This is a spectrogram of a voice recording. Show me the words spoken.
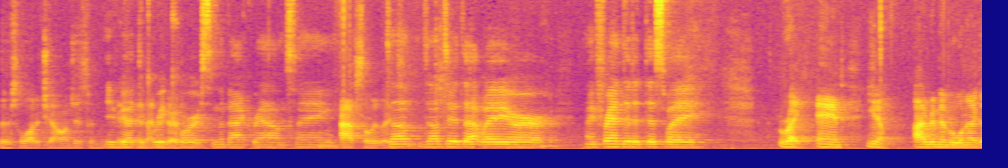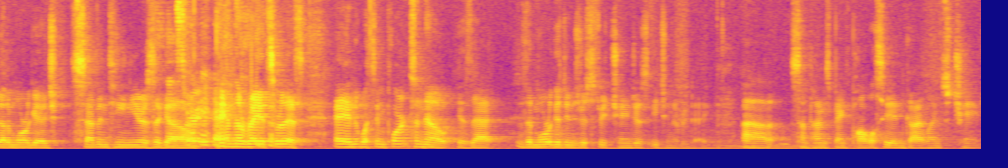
there's a lot of challenges. In, You've got in the Greek regard. chorus in the background saying, Absolutely. don't, don't do it that way, or my friend did it this way. Right, and you know, I remember when I got a mortgage 17 years ago, right. and the rates were this. And what's important to note is that the mortgage industry changes each and every day. Uh, sometimes bank policy and guidelines change.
